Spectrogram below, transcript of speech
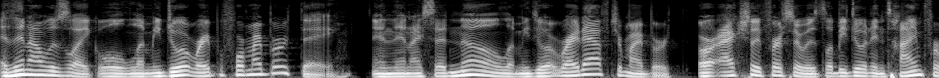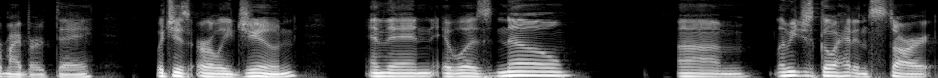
And then I was like, well, let me do it right before my birthday. And then I said, no, let me do it right after my birth. Or actually, first it was, let me do it in time for my birthday, which is early June. And then it was, no, um, let me just go ahead and start.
